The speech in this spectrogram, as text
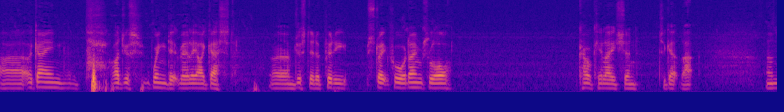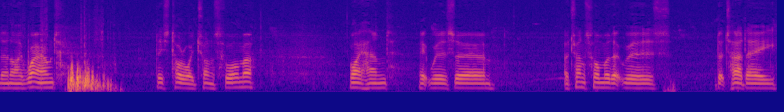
Uh, again I just winged it really I guessed. Um, just did a pretty straightforward Ohm's law calculation to get that. And then I wound this toroid transformer by hand. It was um, a transformer that was that had a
